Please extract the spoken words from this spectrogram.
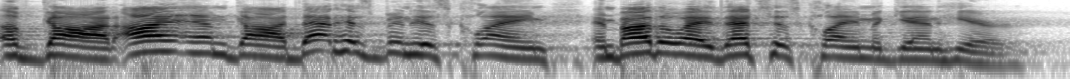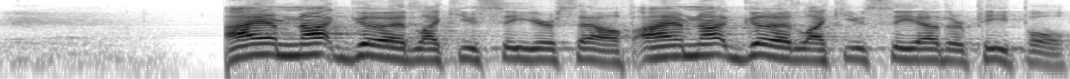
of God. I am God. That has been his claim. And by the way, that's his claim again here. I am not good like you see yourself. I am not good like you see other people.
